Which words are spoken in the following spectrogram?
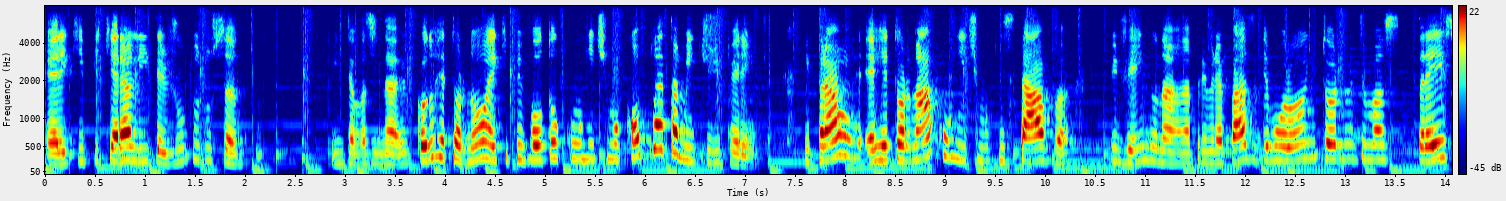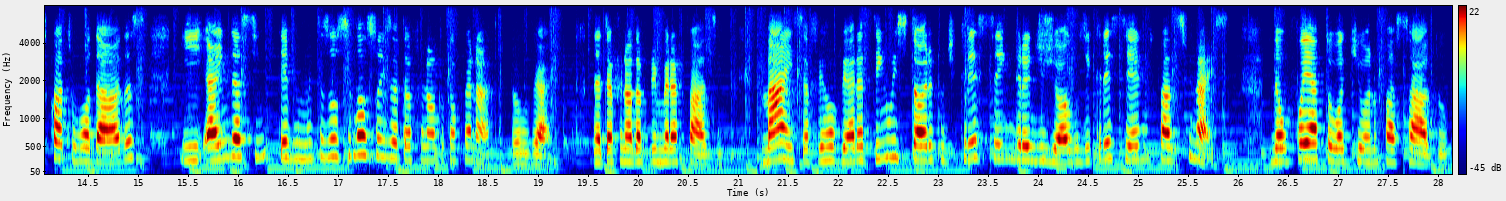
Era a equipe que era líder, junto do Santos. Então, assim, na, quando retornou, a equipe voltou com um ritmo completamente diferente. E para é, retornar com o ritmo que estava vivendo na, na, primeira fase, demorou em torno de umas três, quatro rodadas e ainda assim teve muitas oscilações até o final do campeonato ferroviário, né, até o final da primeira fase. Mas a Ferroviária tem um histórico de crescer em grandes jogos e crescer em fases finais. Não foi à toa que o ano passado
